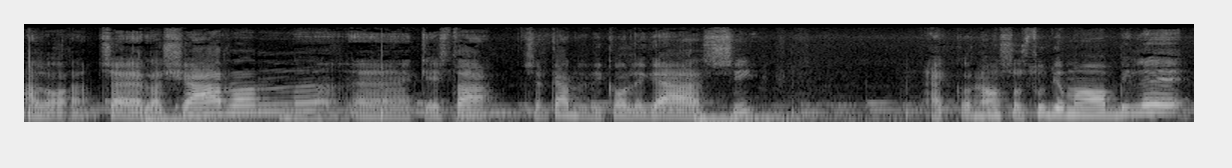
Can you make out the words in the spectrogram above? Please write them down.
Allora, c'è la Sharon eh, che sta cercando di collegarsi. Ecco, il nostro studio mobile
